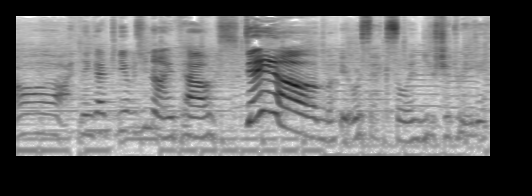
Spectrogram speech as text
oh, I think I have to give it to Ninth House. Damn! It was excellent. You should read it.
